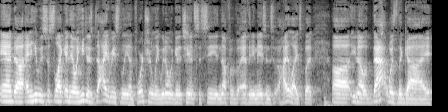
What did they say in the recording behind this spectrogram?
and uh, and he was just like, and you know, he just died recently. Unfortunately, we don't get a chance to see enough of Anthony Mason's highlights, but uh, you know, that was the guy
